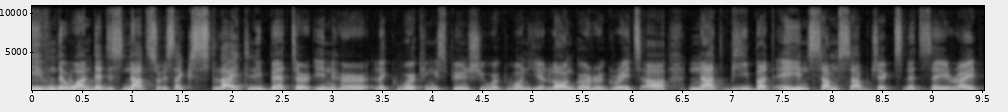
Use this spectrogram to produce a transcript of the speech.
even the one that is not so is like slightly better in her like working experience. She worked one year longer. Her grades are not b but a in some subjects let's say right?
